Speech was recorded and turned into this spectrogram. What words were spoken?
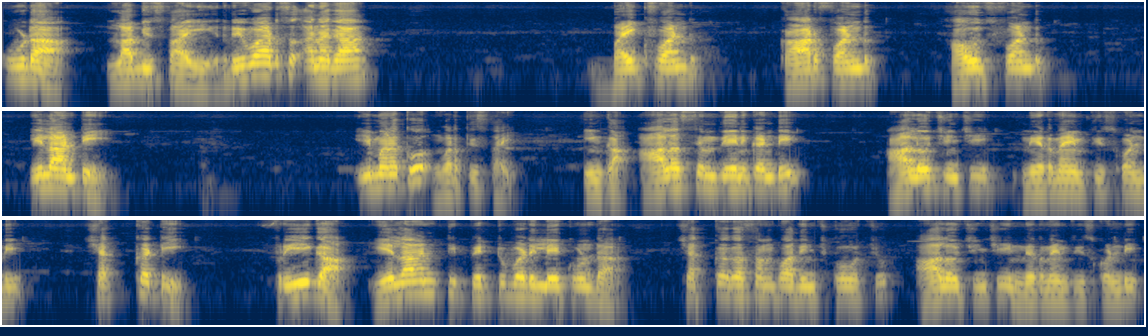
కూడా లభిస్తాయి. రివార్డ్స్ అనగా bike fund car fund house fund ఇలాంటి ఇవి మనకు వర్తిస్తాయి. ఇంకా ఆలస్యం దేనికండి? ఆలోచించి నిర్ణయం తీసుకోండి. చక్కటి ఫ్రీగా ఎలాంటి పెట్టుబడి లేకుండా చక్కగా సంపాదించుకోవచ్చు. ఆలోచించి నిర్ణయం తీసుకోండి.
